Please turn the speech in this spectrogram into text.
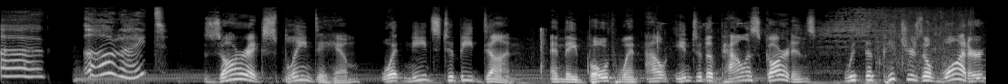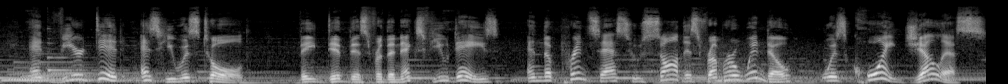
uh, all right. Zara explained to him what needs to be done, and they both went out into the palace gardens with the pitchers of water, and Veer did as he was told. They did this for the next few days, and the princess who saw this from her window was quite jealous.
